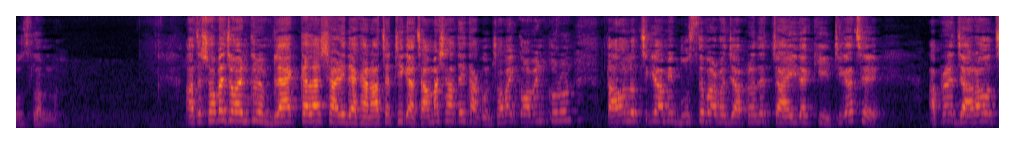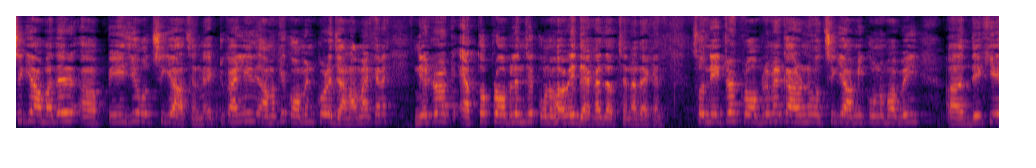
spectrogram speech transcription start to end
বুঝলাম না। আচ্ছা সবাই জয়েন করুন ব্ল্যাক কালার শাড়ি দেখান। আচ্ছা ঠিক আছে আমার সাথেই থাকুন। সবাই কমেন্ট করুন তাহলে হচ্ছে কি আমি বুঝতে পারব যে আপনাদের চাহিদা কি ঠিক আছে? আপনারা যারা হচ্ছে কি আমাদের পেজে হচ্ছে কি আছেন, একটু কাইন্ডলি আমাকে কমেন্ট করে জান আমার এখানে নেটওয়ার্ক এত প্রবলেম যে কোনোভাবেই দেখা যাচ্ছে না, দেখেন। সো নেটওয়ার্ক প্রবলেমের কারণে হচ্ছে কি আমি কোনোভাবেই দেখিয়ে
